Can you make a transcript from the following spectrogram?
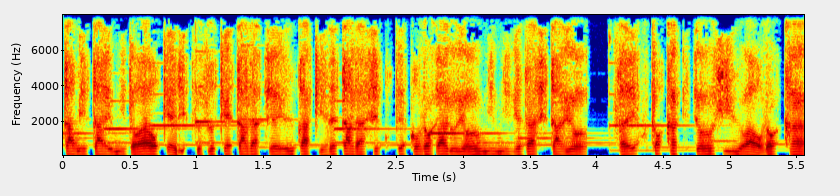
たみたいにドアを蹴り続けたらチェーンが切れたらしくて転がるように逃げ出したよ。財布とか貴重品は愚か、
